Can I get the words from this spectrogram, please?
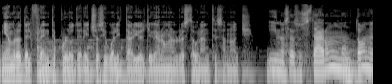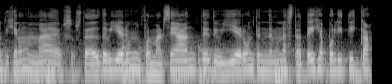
Miembros del Frente por los Derechos Igualitarios llegaron al restaurante esa noche. Y nos asustaron un montón, nos dijeron, madre, ustedes debieron informarse antes, debieron tener una estrategia política,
